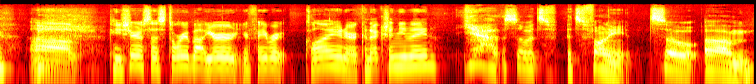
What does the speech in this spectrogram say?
um, can you share us a story about your your favorite client or connection you made? Yeah, so it's it's funny. So um,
